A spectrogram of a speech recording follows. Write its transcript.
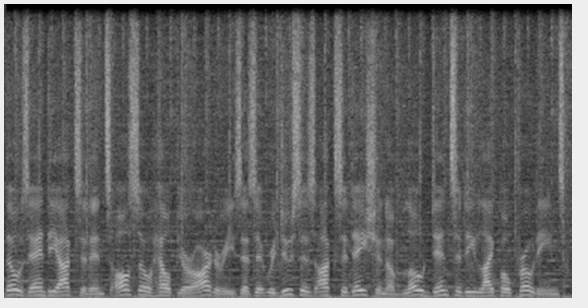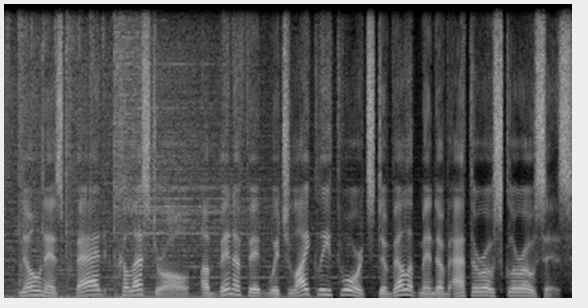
Those antioxidants also help your arteries as it reduces oxidation of low-density lipoproteins, known as bad cholesterol, a benefit which likely thwarts development of atherosclerosis.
